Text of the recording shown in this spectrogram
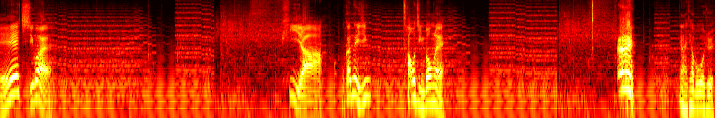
哎，奇怪。屁啦！我刚才已经超紧绷嘞，哎，那还跳不过去。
